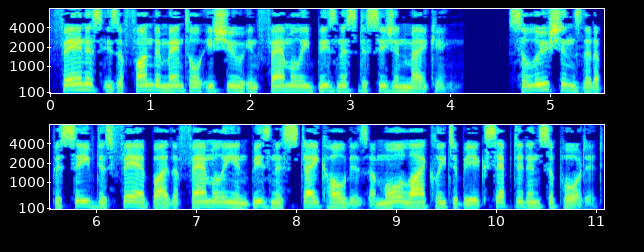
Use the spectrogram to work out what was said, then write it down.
Fairness is a fundamental issue in family business decision-making. Solutions that are perceived as fair by the family and business stakeholders are more likely to be accepted and supported.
